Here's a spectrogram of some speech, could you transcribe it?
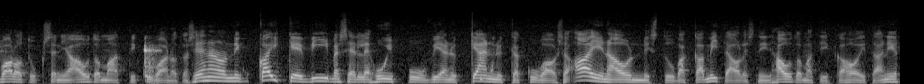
valotuksen ja automaattikuvaanoton. Sehän on niin kuin kaikkein viimeiselle huippuun vienyt kännykkäkuvaus ja aina onnistuu, vaikka mitä olisi, niin automatiikka hoitaa. Niin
